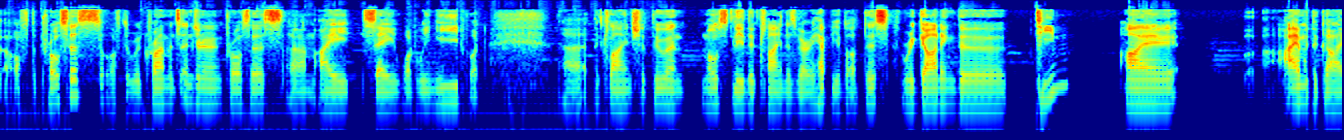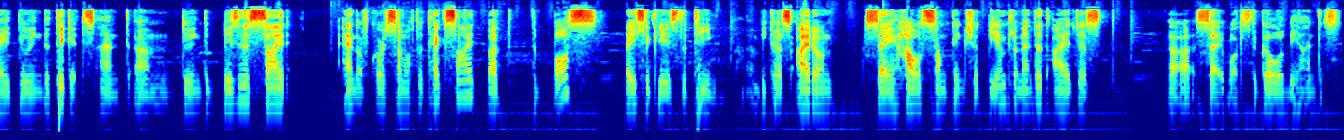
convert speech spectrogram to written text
of the process, so of the requirements engineering process. Um, I say what we need, what uh, the client should do, and mostly the client is very happy about this. Regarding the team, I I'm the guy doing the tickets and um, doing the business side, and of course some of the tech side. But the boss basically is the team uh, because I don't say how something should be implemented. I just uh, say what's the goal behind this.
